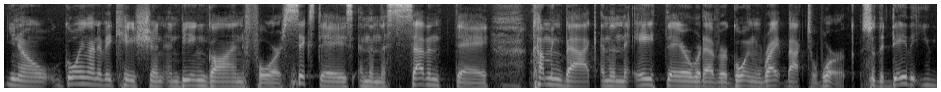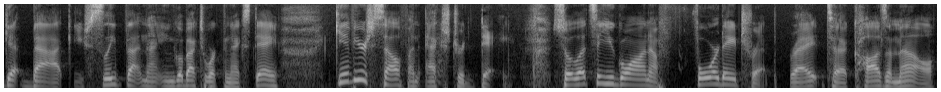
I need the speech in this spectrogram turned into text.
you know, going on a vacation and being gone for six days, and then the seventh day coming back, and then the eighth day or whatever, going right back to work. So the day that you get back, you sleep that night, and you go back to work the next day. Give yourself an extra day. So let's say you go on a four day trip, right, to Cozumel,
